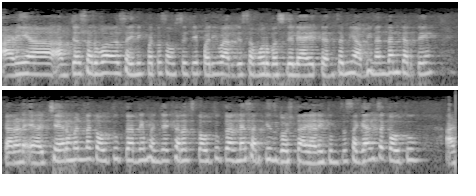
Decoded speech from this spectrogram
आणि आमच्या सर्व सैनिक पतसंस्थेचे परिवार जे समोर बसलेले आहेत त्यांचं मी अभिनंदन करते. कारण चेअरमनला कौतुक करणे म्हणजे खरंच कौतुक करण्यासारखीच गोष्ट आहे आणि तुमचं सगळ्यांचं कौतुक आणि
